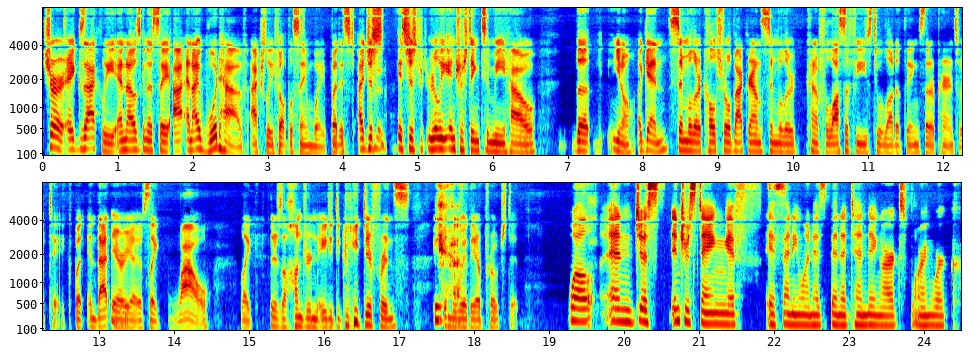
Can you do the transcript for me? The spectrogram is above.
Sure, exactly. And I was gonna say, I, and I would have actually felt the same way, but it's I just Mm-hmm. it's just really interesting to me how the you know again similar cultural backgrounds, similar kind of philosophies to a lot of things that our parents would take, but in that Mhm. area, it's like wow, like there's a 180 degree difference in the way they approached it. Well, and just interesting if if anyone has been attending our exploring work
